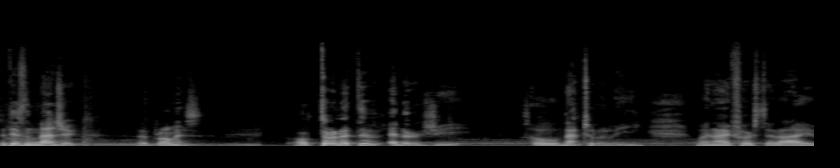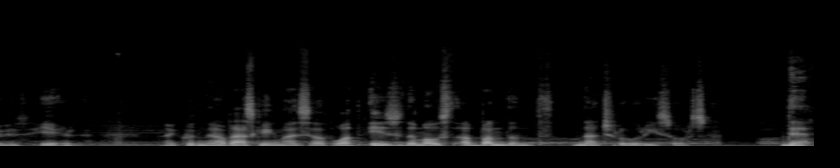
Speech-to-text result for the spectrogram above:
It isn't magic, I promise. Alternative energy. So naturally, when I first arrived here, I couldn't help asking myself what is the most abundant natural resource? Death.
